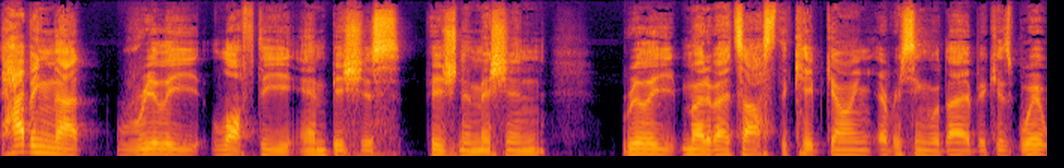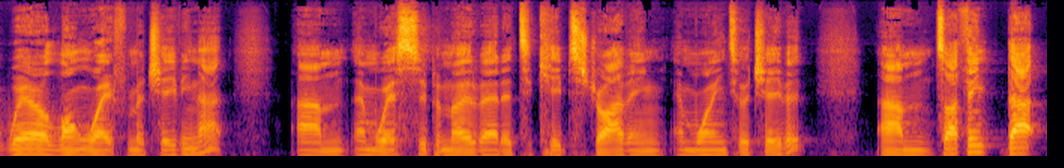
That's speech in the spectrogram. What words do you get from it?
having that really lofty, ambitious vision and mission really motivates us to keep going every single day because we're, we're a long way from achieving that. Um, and we're super motivated to keep striving and wanting to achieve it. Um, so I think that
